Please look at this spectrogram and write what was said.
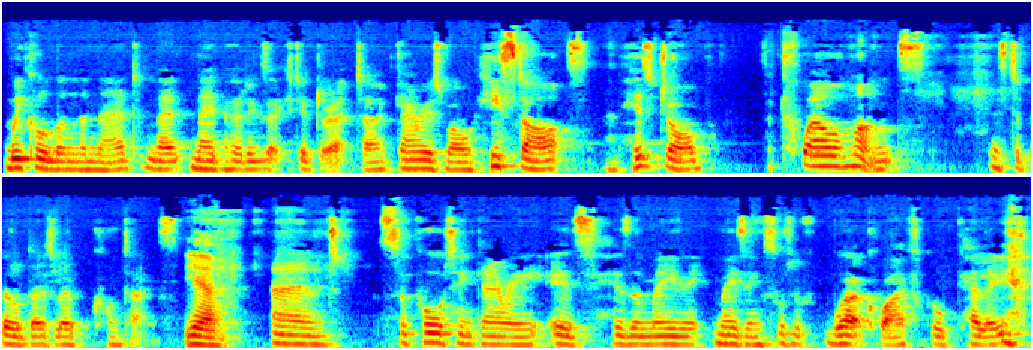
we call them the NED, the Neighbourhood Executive Director, Gary's role, he starts and his job for 12 months is to build those local contacts. Yeah. And supporting Gary is his amazing, amazing sort of work wife called Kelly.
